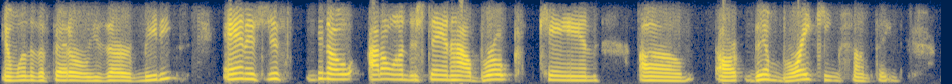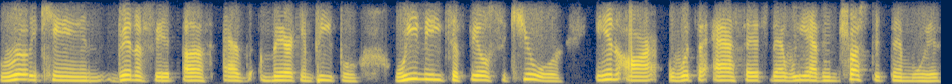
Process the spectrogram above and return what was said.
in one of the Federal Reserve meetings. And it's just, you know, I don't understand how broke can, um, or them breaking something really can benefit us as American people. We need to feel secure in our, with the assets that we have entrusted them with.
